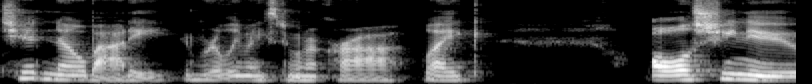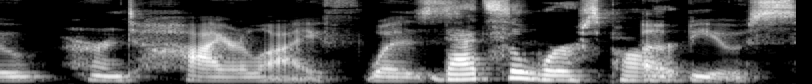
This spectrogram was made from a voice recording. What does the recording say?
She had nobody. It really makes me want to cry. Like, all she knew her entire life was that's the worst part. abuse.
